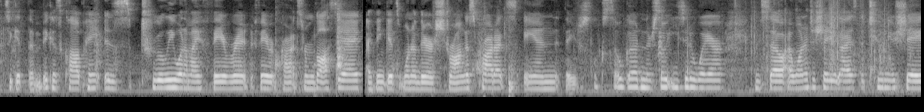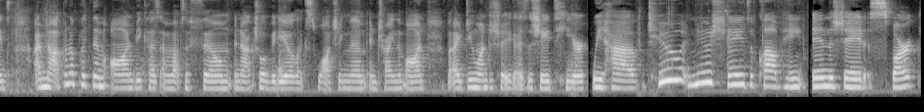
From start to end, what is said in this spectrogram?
have to get them because Cloud Paint is truly one of my favorite favorite products from Glossier. I think it's one of their strongest products and they just look so good and they're so easy to wear and so I wanted to show you guys the two new shades. I'm not gonna put them on because I'm about to film an actual video like swatching them and trying them on but I do want to show you guys the shades here. We have two new shades of Cloud Paint in the shade Spark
